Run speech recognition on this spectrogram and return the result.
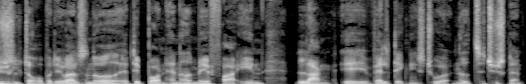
Düsseldorf, og det var altså noget af det bånd, han havde med fra en lang øh, valgdækningstur ned til Tyskland.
